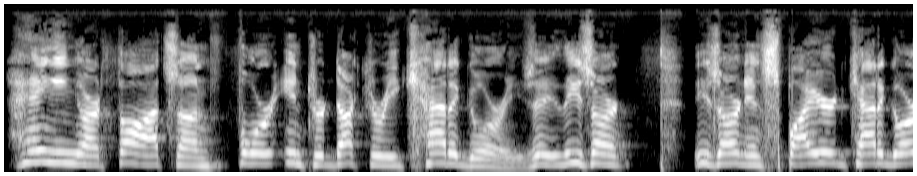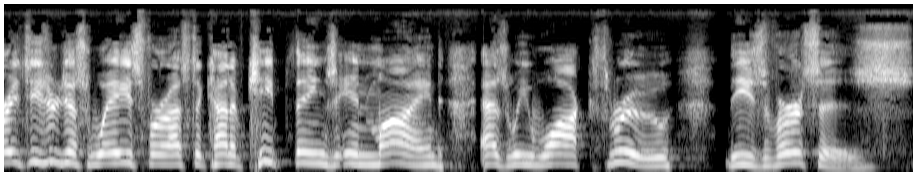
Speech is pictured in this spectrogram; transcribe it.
hanging our thoughts on four introductory categories. These aren't these aren't inspired categories. These are just ways for us to kind of keep things in mind as we walk through these verses.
